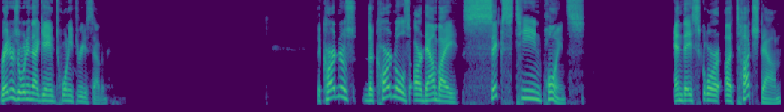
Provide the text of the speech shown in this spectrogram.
Raiders are winning that game 23 to 7. The Cardinals the Cardinals are down by 16 points and they score a touchdown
